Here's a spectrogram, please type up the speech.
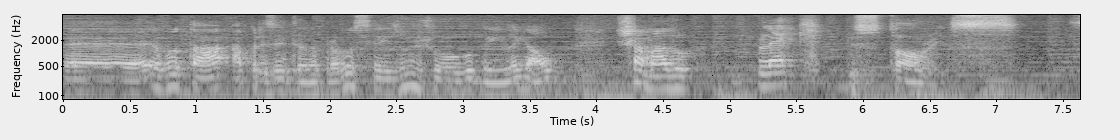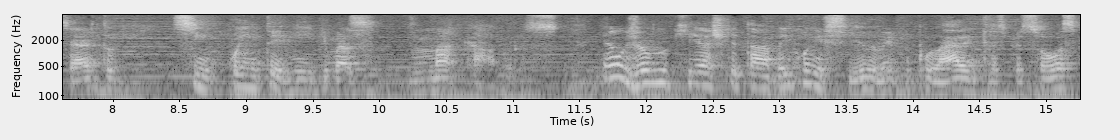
é, eu vou estar apresentando para vocês um jogo bem legal chamado Black Stories, certo? 50 Enigmas Macabros. É um jogo que acho que está bem conhecido, bem popular entre as pessoas.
